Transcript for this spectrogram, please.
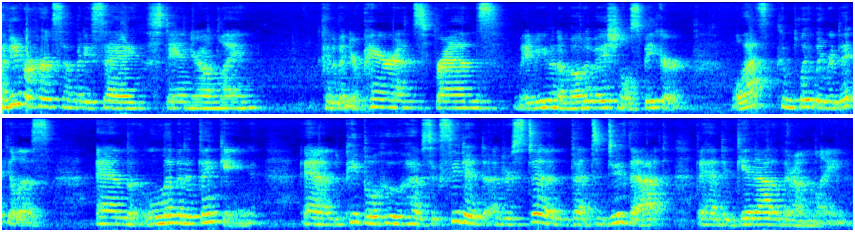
Have you ever heard somebody say, stay in your own lane? Could have been your parents, friends, maybe even a motivational speaker. Well, that's completely ridiculous and limited thinking. And people who have succeeded understood that to do that, they had to get out of their own lane.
